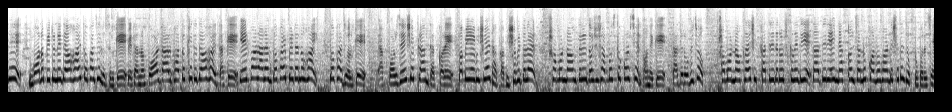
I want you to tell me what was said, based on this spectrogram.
সন্দেহে গণপিটুনি দেওয়া হয় তোফাজুল হোসেনকে। পেটানোর পর ডাল ভাতও খেতে দেওয়া হয় তাকে। এরপর আর এক দফায় পেটানো হয় তোফাজলকে। এক পর্যায়ে সে প্রাণ ত্যাগ করে। তবে এই বিষয়ে ঢাকা বিশ্ববিদ্যালয়ের সমন্বয়কদেরই দোষী সাব্যস্ত করছেন অনেকে। তাদের অভিযোগ সমন্বয়করা শিক্ষার্থীদের উস্কানি দিয়ে তাদের এই ন্যাক্কালজনক কর্মকাণ্ডের সাথে যুক্ত করেছে।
